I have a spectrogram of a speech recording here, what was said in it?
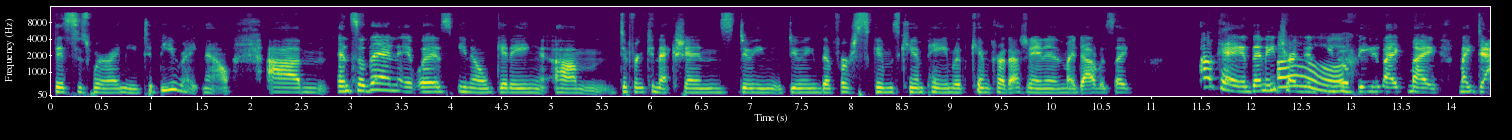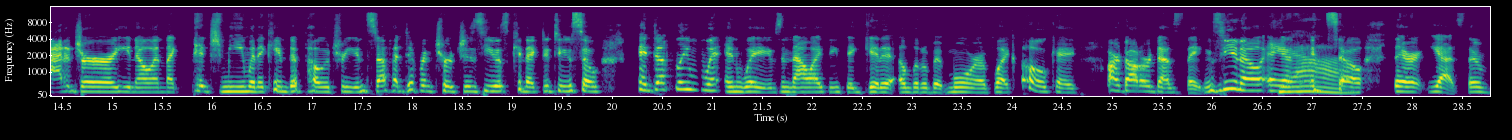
this is where I need to be right now. Um, and so then it was, you know, getting um, different connections, doing doing the first Skims campaign with Kim Kardashian, and my dad was like, okay. And then he tried oh. to, you know, oh. be like my my dadager, you know, and like pitch me when it came to poetry and stuff at different churches he was connected to. So it definitely went in waves. And now I think they get it a little bit more of like, oh, okay, our daughter does things, you know, and, yeah. and so they're yes, they're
